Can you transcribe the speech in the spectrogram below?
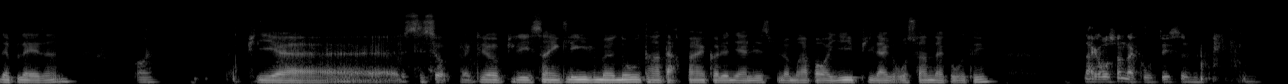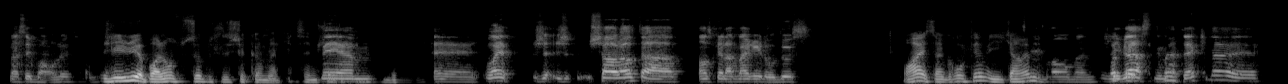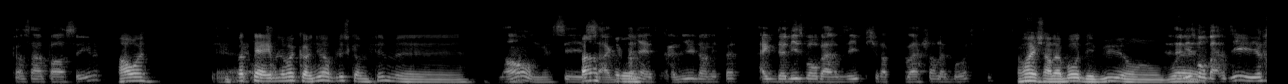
déplaisant. Ouais. Puis euh, c'est ça. Fait que là, puis les cinq livres, Menot, Tantarpan, Colonialisme, L'homme rapaillé, puis La grosse femme d'à côté. La grosse femme d'à côté, ça. Ben, c'est bon, là. Je l'ai lu il n'y a pas longtemps, tout ça, puis j'étais comme. ça me Mais, euh, Euh, ouais, je, je, shout-out à Entre la mer et l'eau douce. Ouais, c'est un gros film, il est quand même. C'est bon, man. Je l'ai vu à la cinémathèque, là, quand ça a passé. Là. Ah ouais? Il Euh, n'est pas terriblement connu en plus comme film. euh. Non, mais c'est, ça que- gagne à être connu, en effet. Avec Denise Bombardier puis Robert Charlebois. Ouais, Charlebois, au début, on voit. Denise Bombardier,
